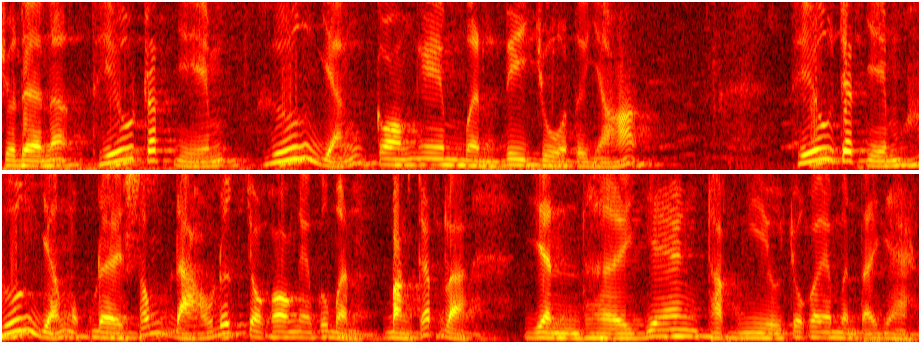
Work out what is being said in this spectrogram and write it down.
Cho nên đó, thiếu trách nhiệm hướng dẫn con em mình đi chùa từ nhỏ. Thiếu trách nhiệm hướng dẫn một đời sống đạo đức cho con em của mình bằng cách là dành thời gian thật nhiều cho con em mình tại nhà.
